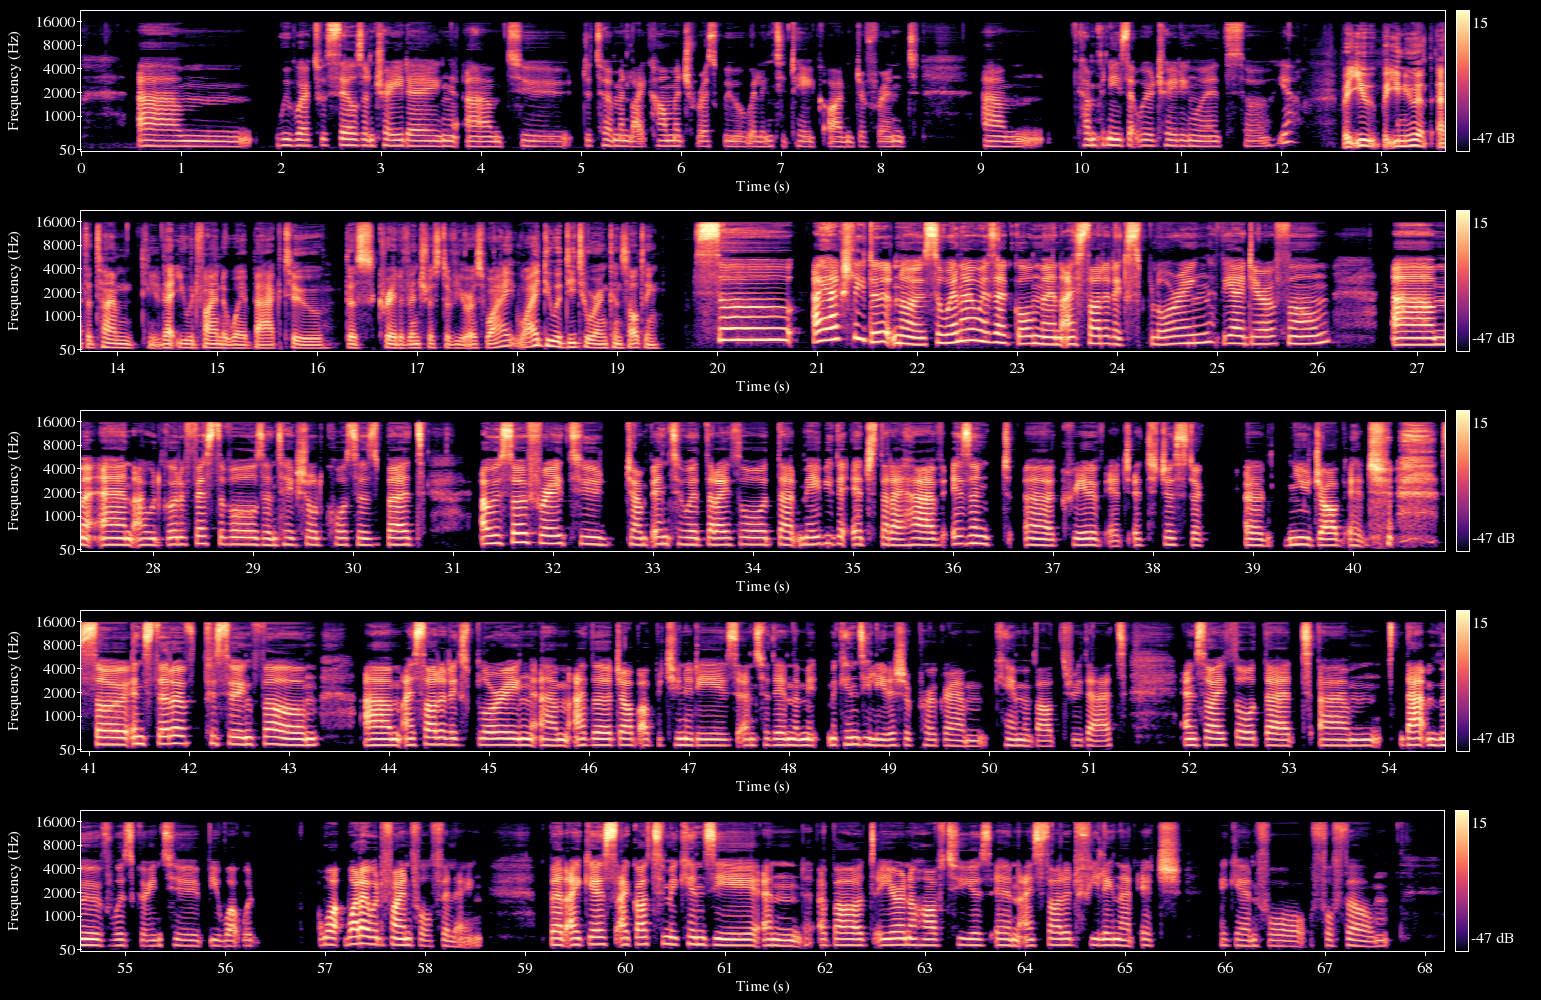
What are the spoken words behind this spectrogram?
Um, we worked with sales and trading um, to determine like how much risk we were willing to take on different um, companies that we were trading with. So yeah. But you, but you knew at, at the time that you would find a way back to this creative interest of yours. Why, why do a detour in consulting? So I actually didn't know. So when I was at Goldman, I started exploring the idea of film, um, and I would go to festivals and take short courses. But I was so afraid to jump into it that I thought that maybe the itch that I have isn't a creative itch; it's just a a new job itch. so instead of pursuing film, um, I started exploring um, other job opportunities. And so then the M- McKinsey Leadership Program came about through that. And so I thought that um, that move was going to be what would what what I would find fulfilling. But I guess I got to McKinsey, and about a year and a half, two years in, I started feeling that itch again for for film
